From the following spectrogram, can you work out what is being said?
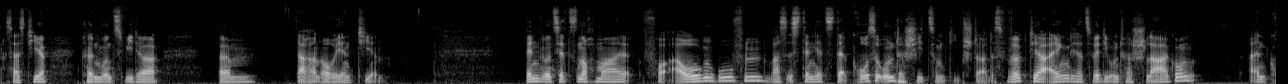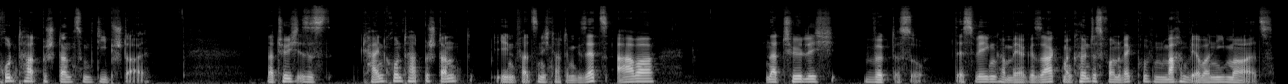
Das heißt, hier können wir uns wieder ähm, daran orientieren. Wenn wir uns jetzt nochmal vor Augen rufen, was ist denn jetzt der große Unterschied zum Diebstahl? Es wirkt ja eigentlich, als wäre die Unterschlagung ein Grundtatbestand zum Diebstahl. Natürlich ist es kein Grundtatbestand, jedenfalls nicht nach dem Gesetz, aber natürlich wirkt es so. Deswegen haben wir ja gesagt, man könnte es vorneweg prüfen, machen wir aber niemals.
